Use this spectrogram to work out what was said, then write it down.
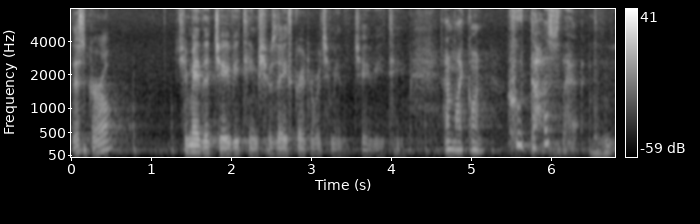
This girl, she made the JV team. She was eighth grader, but she made the JV team. And I'm like going, who does that? Mm-hmm.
